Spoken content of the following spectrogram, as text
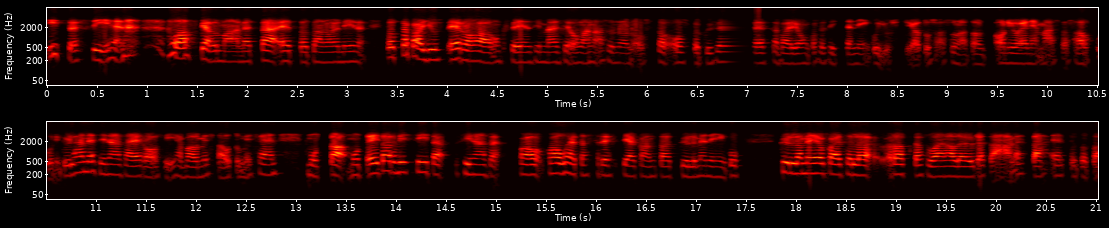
itse siihen laskelmaan, että et, tota noin, niin, totta kai just eroa, onko se ensimmäisen oman asunnon osto, osto kyseessä vai onko se sitten niin kuin just sijoitusasunnot on, on jo enemmän sitä salkkua, niin kyllähän ne sinänsä eroaa siihen valmistautumiseen, mutta, mutta ei tarvitse siitä sinänsä kau, kauheata stressiä kantaa, että kyllä me niin kuin, kyllä me jokaiselle ratkaisu aina löydetään, että, että tota,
